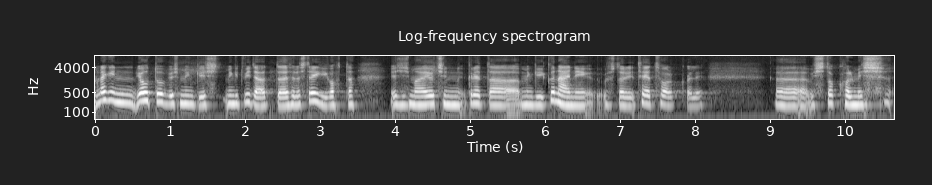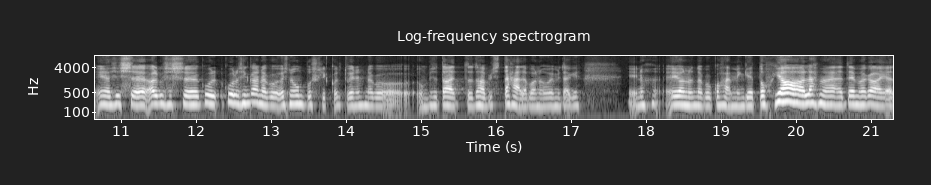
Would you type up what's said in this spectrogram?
ma nägin Youtube'is mingist, mingit videot äh, selle streigi kohta ja siis ma jõudsin Greta mingi kõneni, kus ta oli, TED Talk oli vist Stockholmis. Ja siis alguses kuul-, kuulasin ka nagu üsna umbusklikult või noh, nagu umbes, et aa, et ta tahab lihtsalt tähelepanu või midagi ei noh, ei olnud nagu kohe mingi, et oh jaa, lähme teeme ka ja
